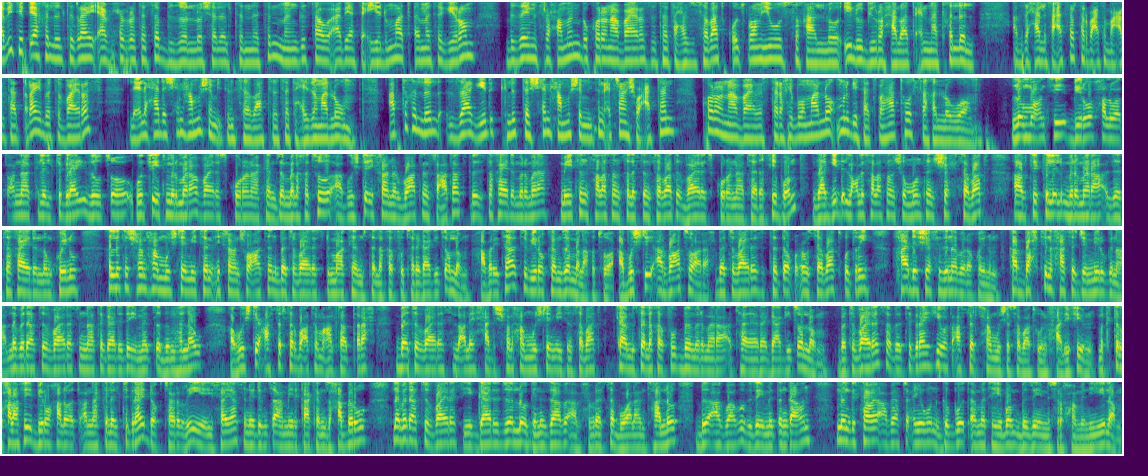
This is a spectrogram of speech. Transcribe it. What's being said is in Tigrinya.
ኣብ ኢትዮጵያ ክልል ትግራይ ኣብ ሕብረተሰብ ብዘሎ ሸለልትነትን መንግስታዊ ኣብያተ ዕዮ ድማ ጠመተ ገይሮም ብዘይምስርሖምን ብኮሮና ቫይረስ ዝተታሕዙ ሰባት ቁፅሮም ይውስኽ ኣሎ ኢሉ ቢሮ ሓልዋ ጥዕና ትክልል ኣብ ዝሓለፈ 14 መዓልታት ጥራይ በቲ ቫይረስ ልዕሊ 1500 ሰባት ተታሒዞም ኣለዉ። ኣብቲ ክልል ዛጊድ 2527 ኮሮና ቫይረስ ተረኺብዎም ኣሎ፣ ሙሉጌታ ፅባሃ ተወሳኺ ኣለዎ። ሎማዕንቲ ቢሮ ሓለዋ ጥዕና ክልል ትግራይ ዘውፅኦ ውፅኢት ምርመራ ቫይረስ ኮሮና ከምዘመላኸቶ ኣብ ውሽጢ ዕስራን ኣርባዕተን ሰዓታት ብዝተኻየደ ምርመራ ሚእትን ሰላሳን ሰለስተን ሰባት ቫይረስ ኮሮና ተረኺቦም ዛጊድ ልዕሊ ሰላሳን ሸሞንተን ሽሕ ሰባት ኣብቲ ክልል ምርመራ ዝተኻየደሎም ኮይኑ ክልተ ሽሕን ሓሙሽተ ሚእትን ዒስራን ሸውዓተን በቲ ቫይረስ ድማ ከም ዝተለኸፉ ተረጋጊጹ ኣሎ። ሓበሬታ እቲ ቢሮ ከም ዘመላኽቶ፣ ኣብ ውሽጢ ኣርባዕተ ኣዋርሕ በቲ ቫይረስ ዝተጠቕዑ ሰባት ቁጽሪ ሓደ ሽሕ ዝነበረ ኮይኑ፣ ካብ ባሕቲ ነሓሰ ጀሚሩ ግና ለበዳ እቲ ቫይረስ እናተጋደደ ይመጽእ ብምህላው ኣብ ውሽጢ ዓሰርተ ኣርባዕተ መዓልታት ጥራሕ በቲ ቫይረስ ልዕሊ ሓድ ሽሕን ሓሙሽተ ሚእትን ሰባት ከም ዝተለኸፉ ብምርመራ ተረጋጊፁ ኣሎ። በቲ ቫይረስ ኣብ ትግራይ ህይወት ዓሰርተ ሓሙሽተ ሰባት እውን ሓሊፉ እዩ። ምክትል ሓላፊ ቢሮ ሓለዋ ጥዕና ክልል ትግራይ ዶክተር ርእየ ኢሳያስ ንድምፂ ኣሜሪካ ከም ዝሓበሩ ለበዳ እቲ ቫይረስ ይጋደድ ዘሎ ግንዛበ ኣብ ሕብረተሰብ ዋላ እንተሃሎ ብኣግባቡ ብዘይምጥንቃቕን መንግስታዊ ኣብያተ ዕዮ እውን ግቡእ ጠመተ ሂቦም ብዘይምስርሖምን እዩ ኢሎም።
